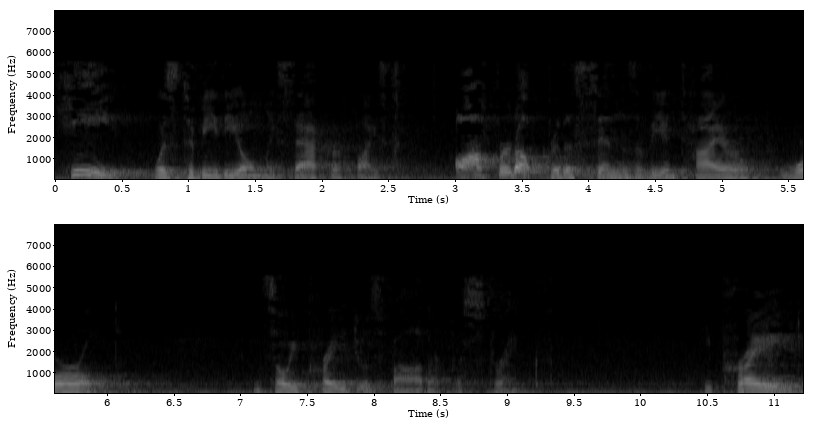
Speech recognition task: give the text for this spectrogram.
He was to be the only sacrifice, offered up for the sins of the entire world. And so he prayed to his Father for strength. He prayed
